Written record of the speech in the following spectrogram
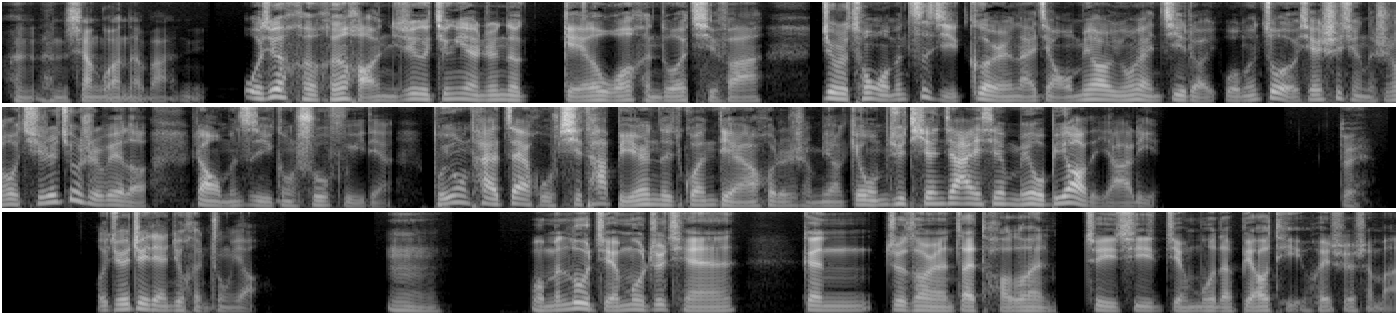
很很相关的吧。你我觉得很很好，你这个经验真的给了我很多启发。就是从我们自己个人来讲，我们要永远记着，我们做有些事情的时候，其实就是为了让我们自己更舒服一点，不用太在乎其他别人的观点啊，或者是什么样，给我们去添加一些没有必要的压力。对，我觉得这点就很重要。嗯，我们录节目之前跟制作人在讨论这一期节目的标题会是什么，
